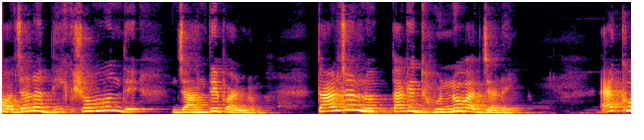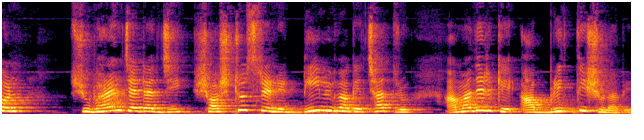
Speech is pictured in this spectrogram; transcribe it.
অজানা দিক সম্বন্ধে জানতে পারলাম। তার জন্য তাকে ধন্যবাদ জানাই। এখন শুভায়ন চ্যাটার্জি ষষ্ঠ শ্রেণির ডি বিভাগের ছাত্র আমাদেরকে আবৃত্তি শোনাবে।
